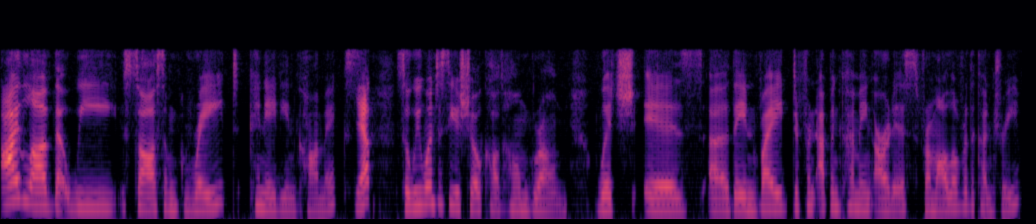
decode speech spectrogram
I love that we saw some great Canadian comics. Yep. So we went to see a show called Homegrown, which is uh, they invite different up and coming artists from all over the country,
